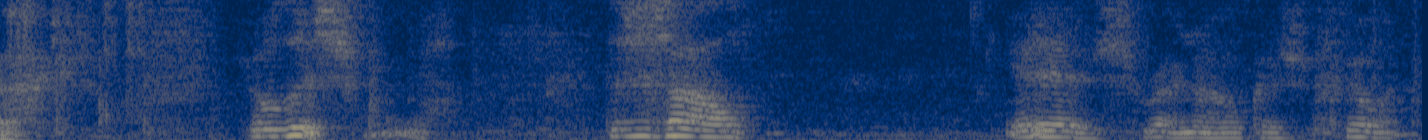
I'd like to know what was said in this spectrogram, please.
Ugh. This. This is how it is right now, because feel it.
